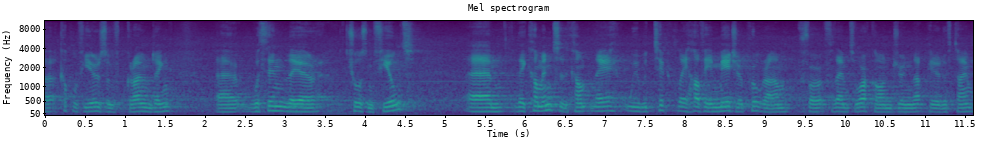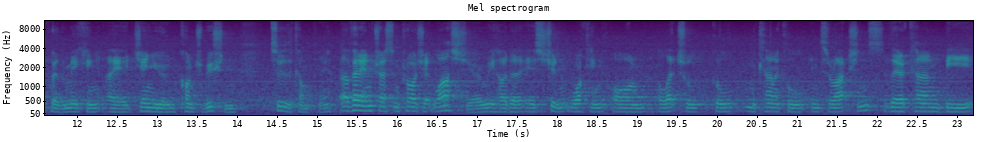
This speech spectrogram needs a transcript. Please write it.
a couple of years of grounding uh, within their chosen field um, they come into the company, we would typically have a major program for, for them to work on during that period of time where they're making a genuine contribution to the company. A very interesting project last year, we had a, a student working on electrical mechanical interactions. There can be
